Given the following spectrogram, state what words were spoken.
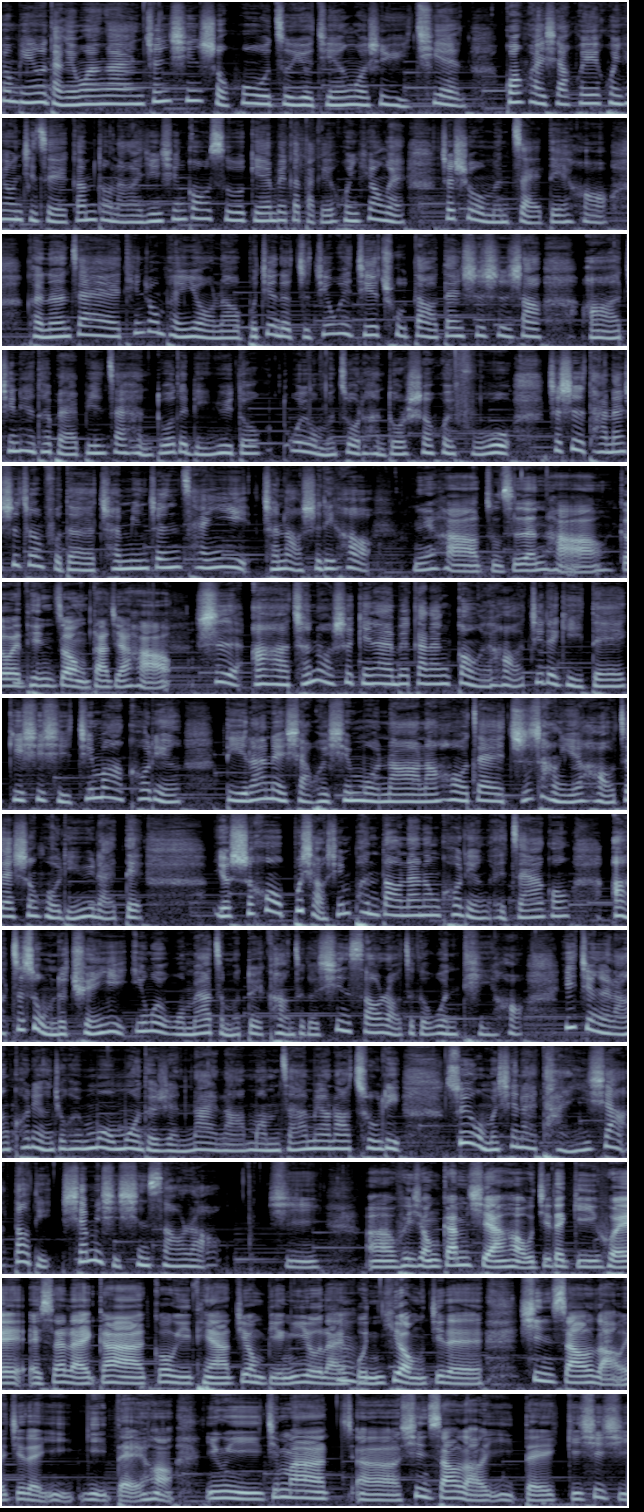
众朋友，大家晚安！真心守护自由间，我是雨倩，关怀社会，分享一则感动人的人生故事，今天要跟大家分享诶，这是我们在的哈，可能在听众朋友呢，不见得直接会接触到，但事实上啊，今天的特别来宾在很多的领域都为我们做了很多社会服务。这是台南市政府的陈明珍参议陈老师，你好。你好，主持人好，各位听众大家好。是啊，陈老师今天要跟咱讲的哈，这个议题其实是今嘛可能伫咱的社会新闻啊，然后在职场也好，在生活领域来的，有时候不小心碰到，咱拢可能会知影讲啊，这是我们的权益，因为我们要怎么对抗这个性骚扰这个问题哈。以前的人可能就会默默的忍耐啦，嘛唔知影要哪处理，所以我们先来谈一下，到底什么是性骚扰。是啊，非常感谢哈，有这个机会会使来甲各位听众朋友来分享这个性骚扰的这个议议题哈。因为即马呃性骚扰议题其实是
